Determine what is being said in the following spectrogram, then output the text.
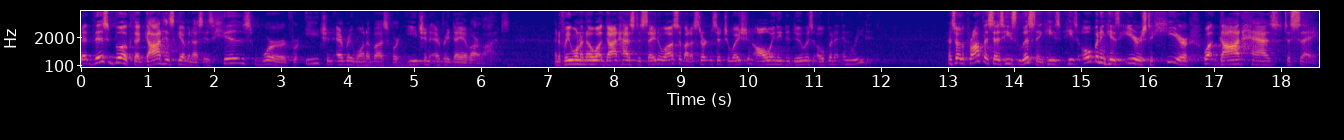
That this book that God has given us is His Word for each and every one of us for each and every day of our lives. And if we want to know what God has to say to us about a certain situation, all we need to do is open it and read it. And so the prophet says he's listening, he's, he's opening his ears to hear what God has to say.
